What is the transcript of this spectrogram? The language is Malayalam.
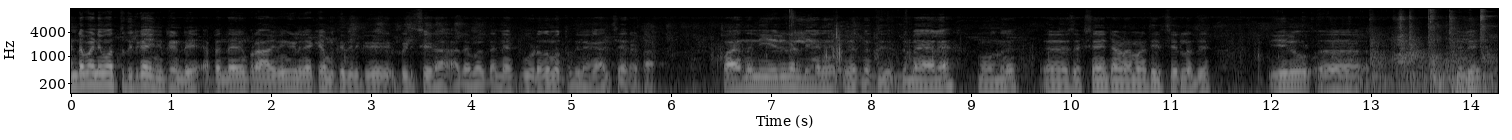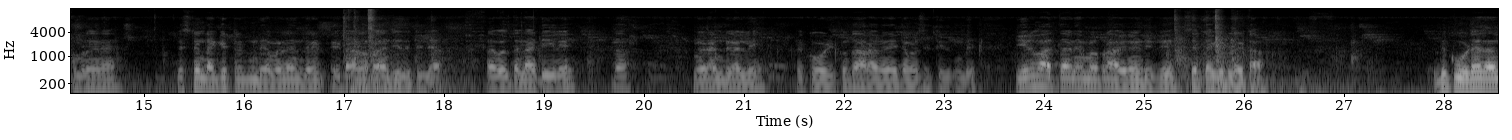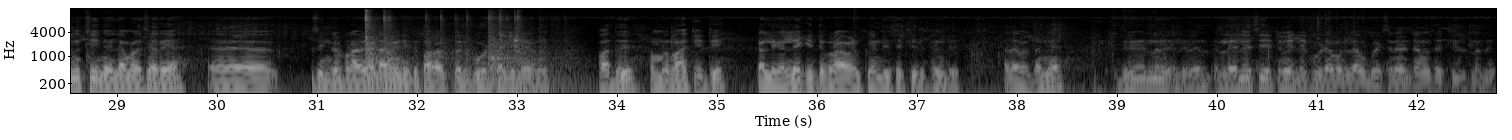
കൂടിന്റെ പണി മൊത്തത്തിൽ കഴിഞ്ഞിട്ടുണ്ട്. അപ്പൊ എന്തായാലും പ്രാവിനും കിളിനൊക്കെ നമുക്ക് ഇതിലേക്ക് പിടിച്ചിടാം. അതേപോലെ തന്നെ കൂടൊന്ന് മൊത്തത്തിൽ കാണിച്ചു തരാം കേട്ടോ അപ്പൊ അതിന് ഈ ഒരു കള്ളിയാണ് വരുന്നത്. ഇത് മേലെ മൂന്ന് സെക്ഷൻ ആയിട്ടാണ് നമ്മൾ തിരിച്ചിട്ടുള്ളത്. ഈ ഒരു ഇതിൽ നമ്മളിങ്ങനെ ജസ്റ്റ് ഉണ്ടാക്കി ഇട്ടിട്ടുണ്ട്. നമ്മൾ എന്തെങ്കിലും ഇടാനുള്ള പ്ലാൻ ചെയ്തിട്ടില്ല. അതേപോലെ തന്നെ അടിയിൽ ഇതാ ഇങ്ങനെ രണ്ട് കള്ളി കോഴിക്കും താറാവിനായിട്ട് നമ്മൾ സെറ്റ് ചെയ്തിട്ടുണ്ട്. ഈ ഒരു ഭാഗത്താണ് നമ്മൾ പ്രാവിന് വേണ്ടിയിട്ട് സെറ്റ് ആക്കിയിട്ടുള്ളത് കേട്ടോ ഇത് കൂടെ ഏതാണെന്ന് വെച്ച് കഴിഞ്ഞാൽ നമ്മളെ ചെറിയ സിംഗിൾ പ്രാവിനെ ഇടാൻ വേണ്ടിയിട്ട് പറവൾക്ക് ഒരു കൂട് അപ്പം അത് നമ്മൾ മാറ്റിയിട്ട് കള്ളികളിലേക്കിട്ട് പ്രാവൾക്ക് വേണ്ടി സെറ്റ് ചെയ്തിട്ടുണ്ട്. അതേപോലെ തന്നെ ഇതിൽ ഉള്ളതിൽ വെച്ച് ഏറ്റവും വലിയ കൂടെ നമ്മൾ ലവ് ബേഡ്സിന് വേണ്ടി നമ്മൾ സെറ്റ് ചെയ്തിട്ടുള്ളത്.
